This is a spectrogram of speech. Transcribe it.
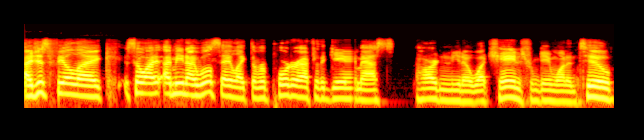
I just feel like so I I mean I will say like the reporter after the game asked Harden, you know, what changed from game one and two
